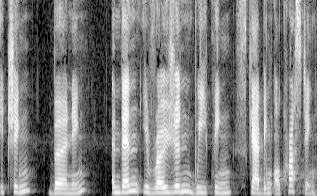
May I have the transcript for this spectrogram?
itching, burning, and then erosion, weeping, scabbing, or crusting.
